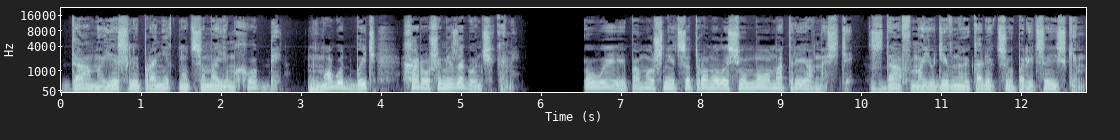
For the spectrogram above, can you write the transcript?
дамы, если проникнуться моим хобби, могут быть хорошими загонщиками. Увы, помощница тронулась умом от ревности, сдав мою дивную коллекцию полицейским,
